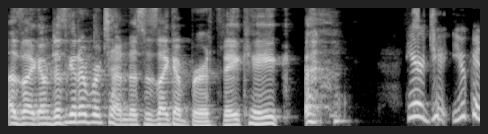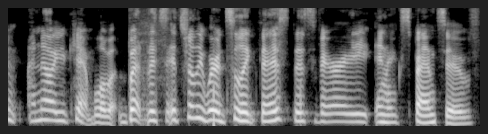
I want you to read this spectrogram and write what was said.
was like, I'm just gonna pretend this is like a birthday cake. Here, you, you can. I know you can't blow it, but it's it's really weird. So like this, this very inexpensive,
